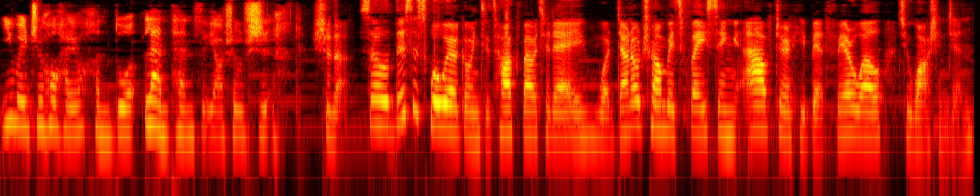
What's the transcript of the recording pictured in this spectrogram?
因为之后还有很多烂摊子要收拾。是的，So this is what we are going to talk about today: what Donald Trump is facing after he bid farewell to Washington.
